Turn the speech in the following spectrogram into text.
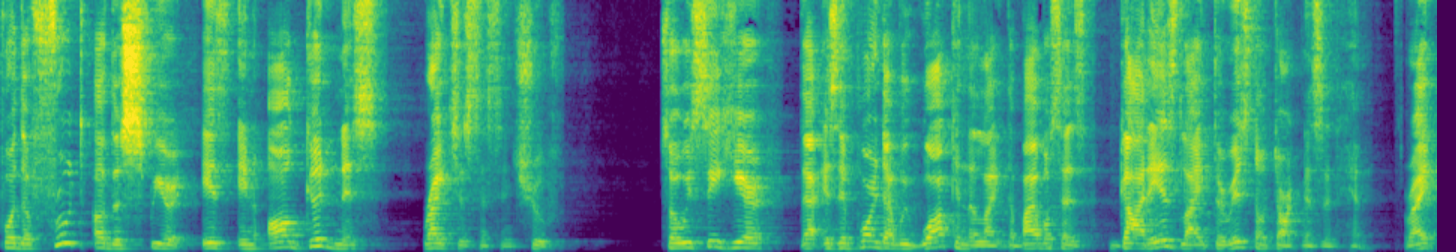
for the fruit of the Spirit is in all goodness, righteousness, and truth. So we see here that it's important that we walk in the light. The Bible says, God is light, there is no darkness in him, right?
